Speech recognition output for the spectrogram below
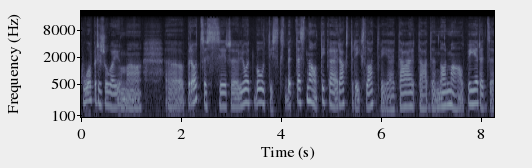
kopražojuma uh, process ir ļoti būtisks, bet tas nav tikai raksturīgs Latvijai. Tā ir tāda normāla pieredze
